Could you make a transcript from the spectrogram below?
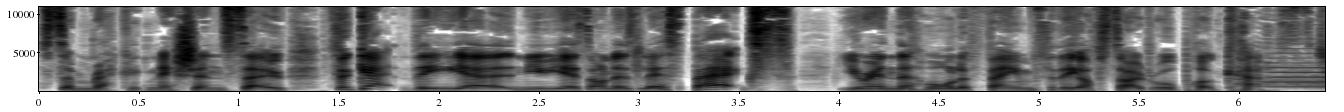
some recognition. So forget the uh, New Year's honours list. Bex, you're in the Hall of Fame for the Offside Rule podcast.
